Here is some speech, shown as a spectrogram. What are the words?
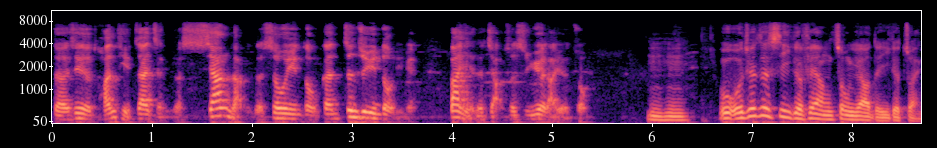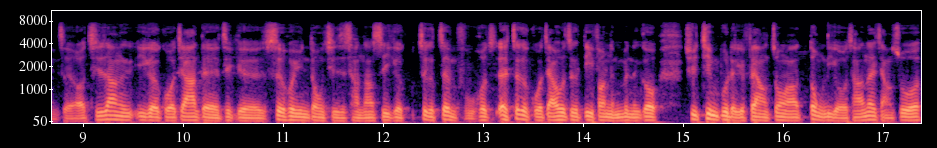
的这个团体，在整个香港的社会运动跟政治运动里面扮演的角色是越来越重。嗯哼。我我觉得这是一个非常重要的一个转折哦，其实让一个国家的这个社会运动，其实常常是一个这个政府或者呃这个国家或这个地方能不能够去进步的一个非常重要的动力。我常常在讲说，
